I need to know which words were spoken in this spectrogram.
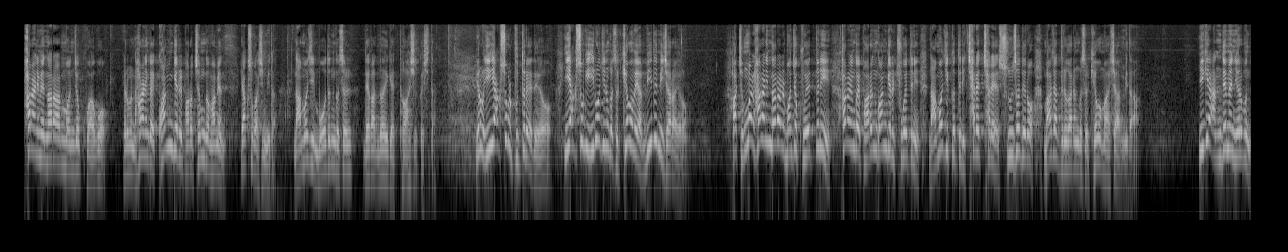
하나님의 나라를 먼저 구하고 여러분 하나님과의 관계를 바로 점검하면 약속하십니다. 나머지 모든 것을 내가 너에게 더하실 것이다. 여러분 이 약속을 붙들어야 돼요. 이 약속이 이루어지는 것을 경험해야 믿음이 자라요. 아 정말 하나님 나라를 먼저 구했더니 하나님과의 바른 관계를 추구했더니 나머지 것들이 차례차례 순서대로 맞아 들어가는 것을 경험하셔야 합니다. 이게 안 되면 여러분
